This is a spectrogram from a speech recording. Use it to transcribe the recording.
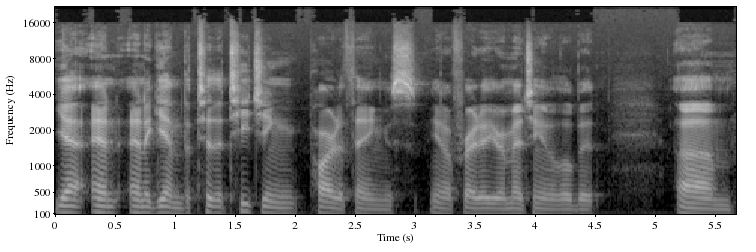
Yeah, and and again, the, to the teaching part of things, you know, Fredo, you were mentioning it a little bit. Um,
